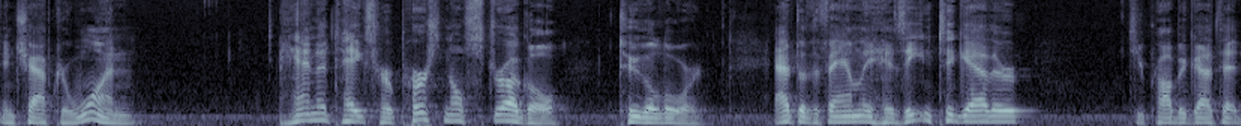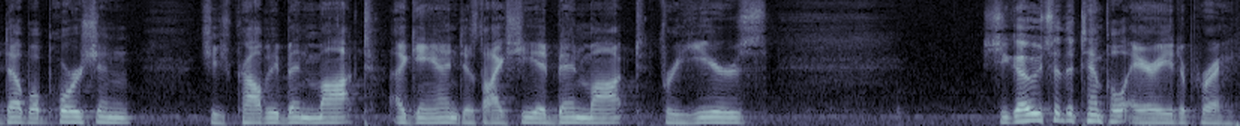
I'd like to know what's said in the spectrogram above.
in chapter 1, Hannah takes her personal struggle to the Lord. After the family has eaten together, she probably got that double portion. She's probably been mocked again, just like she had been mocked for years. She goes to the temple area to pray.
